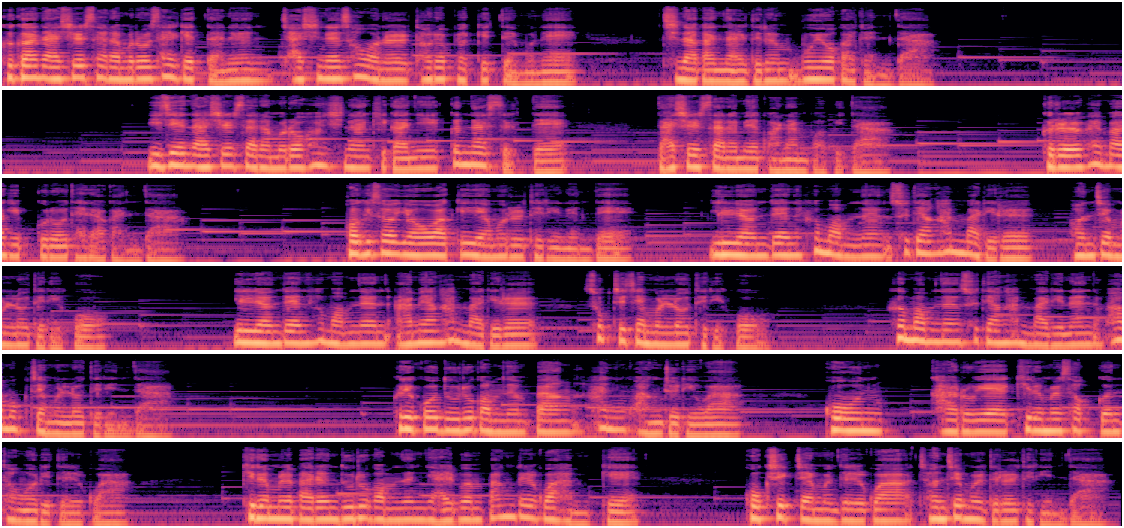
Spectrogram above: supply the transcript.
그가 나실 사람으로 살겠다는 자신의 서원을 더럽혔기 때문에 지나간 날들은 무효가 된다. 이제 나실 사람으로 헌신한 기간이 끝났을 때 나실 사람에 관한 법이다. 그를 회막 입구로 데려간다. 거기서 여호와께 예물을 드리는데 1년 된 흠없는 수량 한 마리를 번제물로 드리고 1년 된 흠없는 암양 한 마리를 속지제물로 드리고 흠없는 수량 한 마리는 화목제물로 드린다. 그리고 누룩 없는 빵 한 광주리와 고운 가루에 기름을 섞은 덩어리들과 기름을 바른 누룩 없는 얇은 빵들과 함께 곡식재물들과 전재물들을 드린다.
